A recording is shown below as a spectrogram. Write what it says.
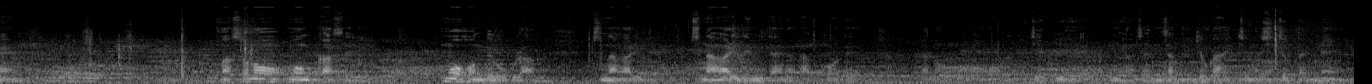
ね。まあその門下生もう本で僕らつながりでつながりでみたいな学校であの JPA 日本戦作曲配中も知っちゃったりね。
